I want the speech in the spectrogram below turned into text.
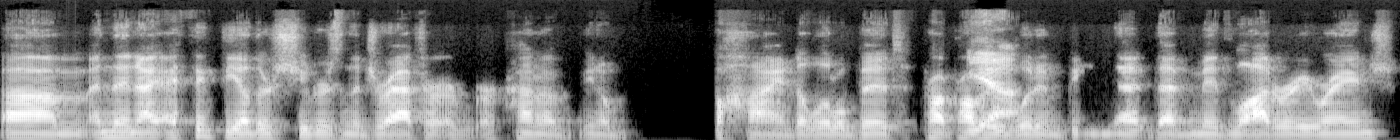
Um, and then I, I, think the other shooters in the draft are, are kind of you know behind a little bit. Probably yeah. wouldn't be that that mid lottery range.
